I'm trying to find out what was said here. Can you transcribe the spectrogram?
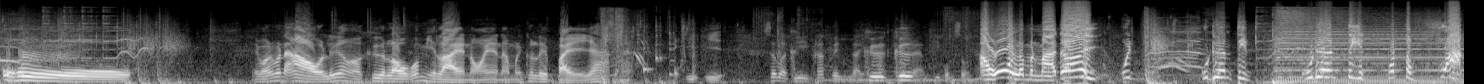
โอ้โหไอหมอนี่มันเอาเรื่องว่ะคือเราก็มีลายน้อยอะนะมันก็เลยไปยากนะอีอี สวัสดีครับเป็นไงคือรับคือ โปรแกรมที่ผมส่งให้เอาแล้วมันมาเอ้ยอุ้ยกูเดินติดกูเดินติด what the fuck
